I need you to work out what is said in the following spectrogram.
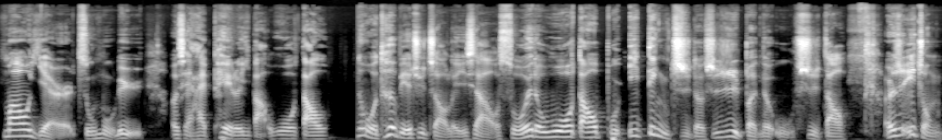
猫眼儿，祖母绿，而且还配了一把倭刀。那我特别去找了一下哦，所谓的倭刀不一定指的是日本的武士刀，而是一种。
